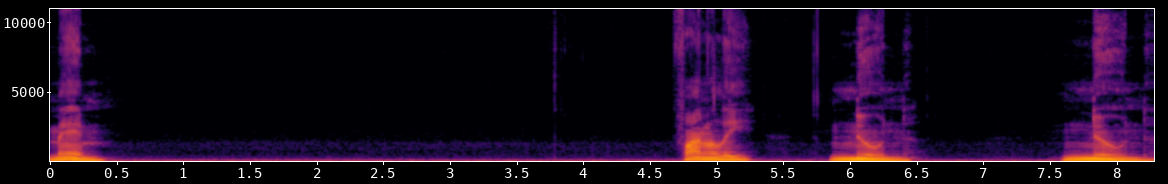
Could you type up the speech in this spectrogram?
Mem. Finally, nun, nun.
